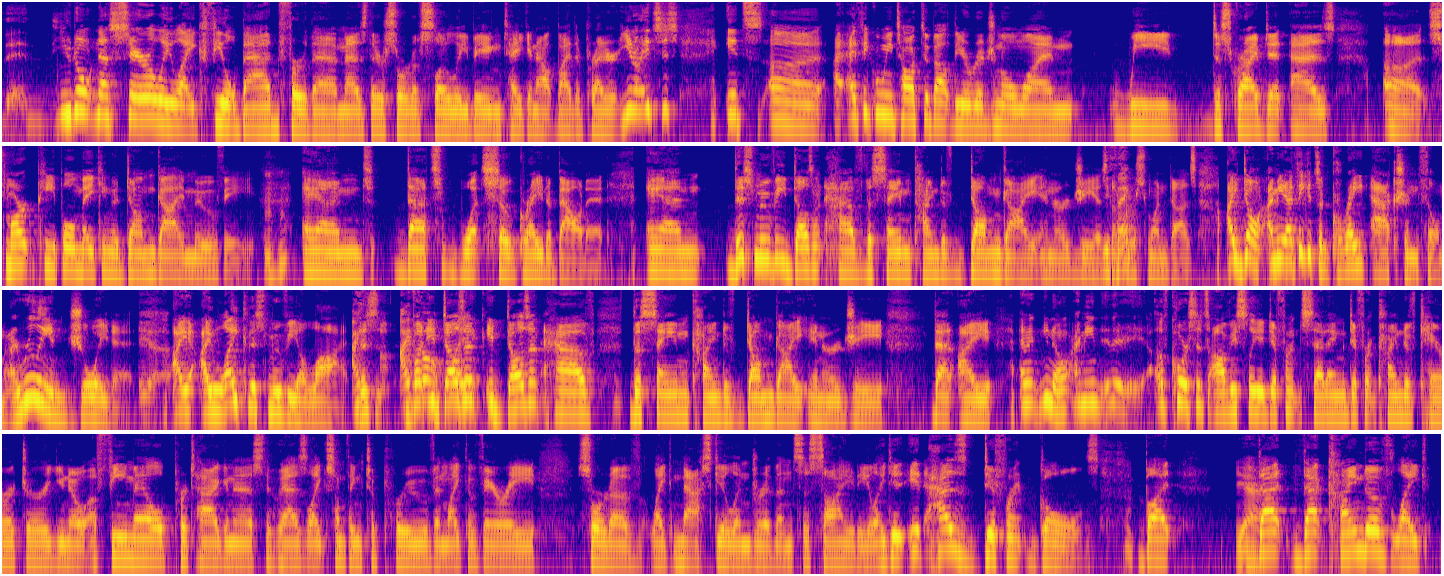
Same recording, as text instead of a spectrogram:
you don't necessarily like feel bad for them as they're sort of slowly being taken out by the predator. You know it's just it's uh i, I think when we talked about the original one we described it as uh, smart people making a dumb guy movie, and that's what's so great about it. And this movie doesn't have the same kind of dumb guy energy as the think? first one does. I don't. I mean, I think it's a great action film, and I really enjoyed it. I, I like this movie a lot. This, I but it doesn't. like- it doesn't have the same kind of dumb guy energy that I and you know I mean eh, of course it's obviously a different setting different kind of character you know a female protagonist who has like something to prove and like a very sort of like masculine driven society like it, it has different goals but Yeah. that that kind of like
